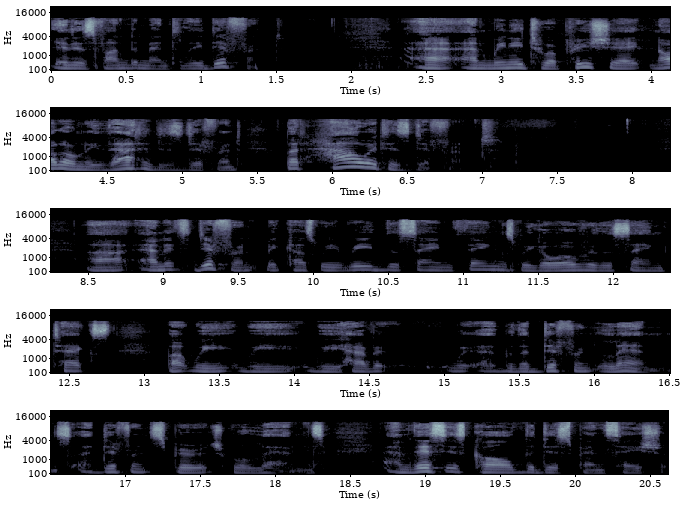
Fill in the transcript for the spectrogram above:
It is fundamentally different. Uh, and we need to appreciate not only that it is different, but how it is different. Uh, and it's different because we read the same things, we go over the same text, but we, we, we have it uh, with a different lens, a different spiritual lens. And this is called the dispensation.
